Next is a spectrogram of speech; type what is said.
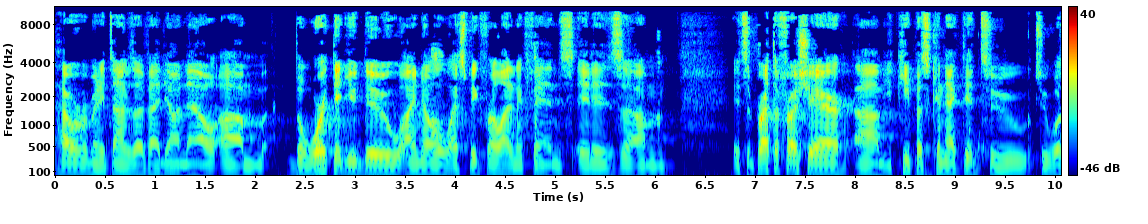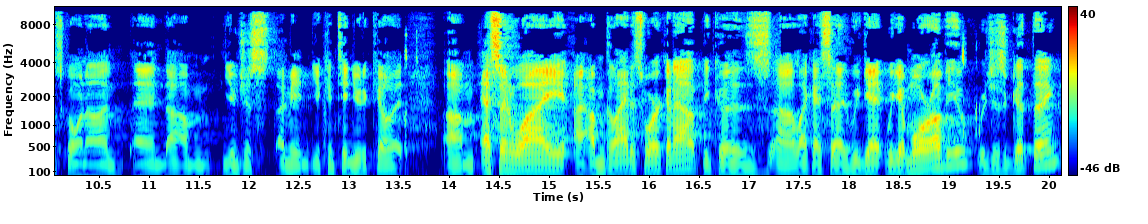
however many times I've had you on now. Um, the work that you do, I know I speak for a lot of Knick fans. It is um, it's a breath of fresh air. Um, you keep us connected to to what's going on, and um, you just, I mean, you continue to kill it. Um, SNY, I, am glad it's working out because, uh, like I said, we get we get more of you, which is a good thing.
